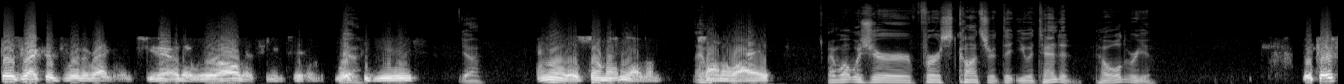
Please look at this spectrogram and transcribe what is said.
those records were the records, you know, that we were all listening to with yeah. the years. Yeah. I know there's so many of them. Of White. And what was your first concert that you attended? How old were you? The first,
